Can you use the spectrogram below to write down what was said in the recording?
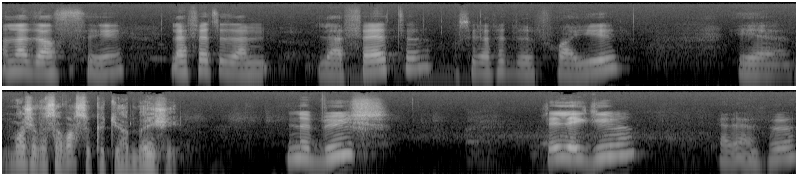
On a dansé. La fête, de la, la fête, c'est la fête de foyer. Et euh, Moi, je veux savoir ce que tu as mangé. une bûche, des légumes, un peu,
